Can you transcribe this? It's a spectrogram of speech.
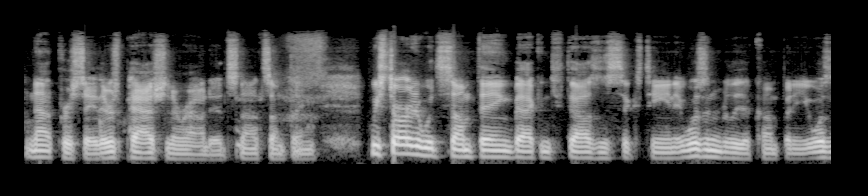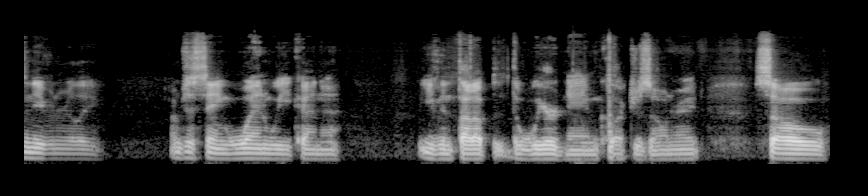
not per se. There's passion around it. It's not something we started with something back in 2016. It wasn't really a company. It wasn't even really. I'm just saying when we kind of even thought up the weird name Collectorzown, right? So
